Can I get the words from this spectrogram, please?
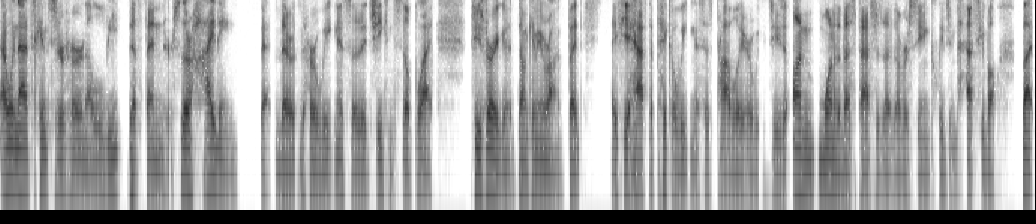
I would not consider her an elite defender. So they're hiding that their her weakness so that she can still play. She's very good. Don't get me wrong, but if you have to pick a weakness, it's probably her. She's on one of the best passers I've ever seen in collegiate basketball. But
